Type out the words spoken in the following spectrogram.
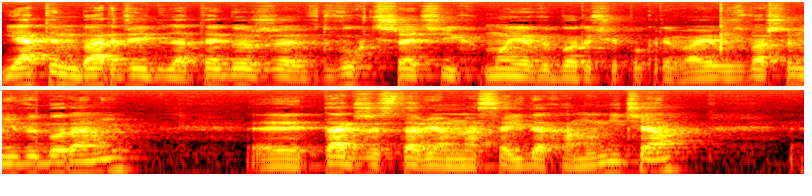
Ja tym bardziej dlatego, że w dwóch trzecich moje wybory się pokrywają z waszymi wyborami. Y, także stawiam na Saida Hamunicia. Y,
